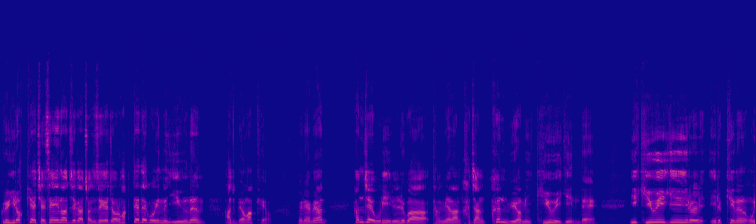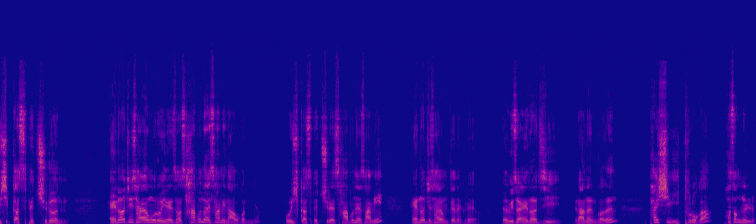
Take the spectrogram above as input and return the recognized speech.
그리고 이렇게 재생에너지가 전 세계적으로 확대되고 있는 이유는 아주 명확해요. 왜냐하면 현재 우리 인류가 당면한 가장 큰 위험이 기후 위기인데 이 기후 위기를 일으키는 온실가스 배출은 에너지 사용으로 인해서 4분의 3이 나오거든요. 온실가스 배출의 4분의 3이 에너지 사용 때문에 그래요. 여기서 에너지라는 거는 82%가 화석연료,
